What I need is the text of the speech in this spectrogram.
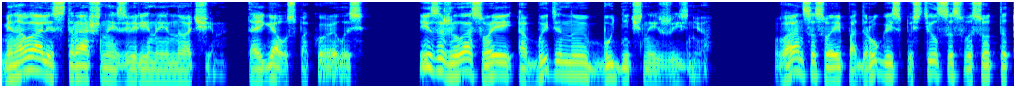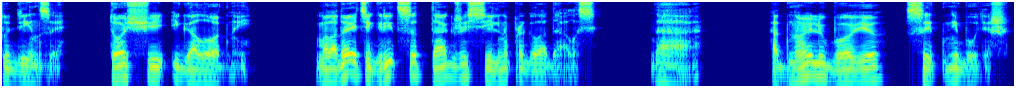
Миновали страшные звериные ночи, тайга успокоилась и зажила своей обыденную будничной жизнью. Ван со своей подругой спустился с высот Татудинзы, тощий и голодный. Молодая тигрица также сильно проголодалась. Да, одной любовью сыт не будешь.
